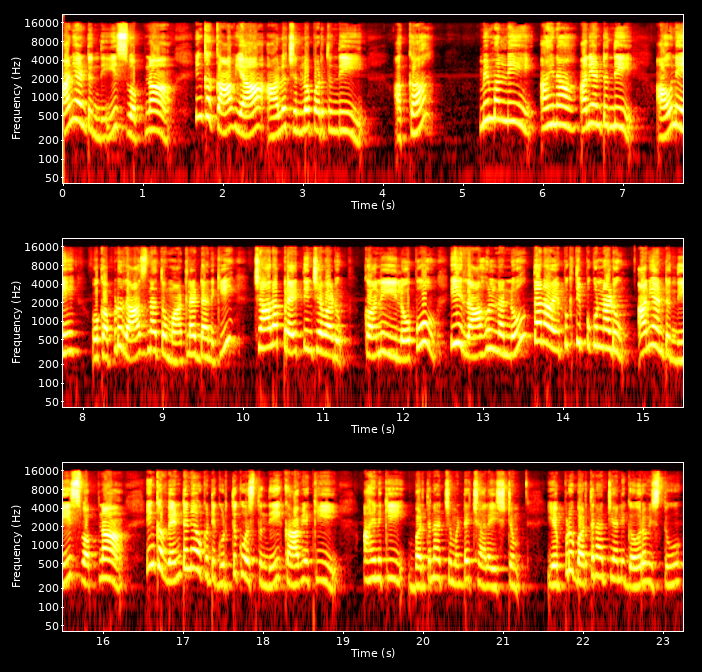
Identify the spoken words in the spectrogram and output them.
అని అంటుంది స్వప్న. ఇంకా కావ్య ఆలోచనలో పడుతుంది. అక్క మిమ్మల్ని ఆయన అని అంటుంది. అవునే ఒకప్పుడు రాజ్ నాతో మాట్లాడడానికి చాలా ప్రయత్నించేవాడు. కానీ ఈలోపు ఈ రాహుల్ నన్ను తన వైపుకి తిప్పుకున్నాడు అని అంటుంది స్వప్న. ఇంకా వెంటనే ఒకటి గుర్తుకు వస్తుంది కావ్యకి. ఆయనకి భరతనాట్యం అంటే చాలా ఇష్టం. ఎప్పుడు భరతనాట్యాన్ని గౌరవిస్తూ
